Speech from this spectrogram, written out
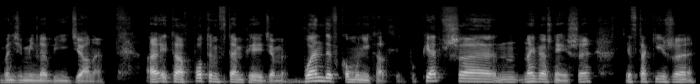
będzie mile widziane. I teraz po tym wstępie jedziemy. Błędy w komunikacji. Po pierwsze, najważniejszy jest taki, że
